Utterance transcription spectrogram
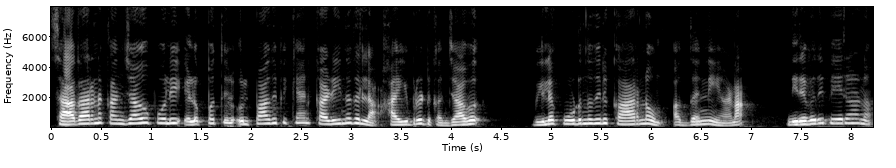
സാധാരണ കഞ്ചാവ് പോലെ എളുപ്പത്തിൽ ഉൽപ്പാദിപ്പിക്കാൻ കഴിയുന്നതല്ല ഹൈബ്രിഡ് കഞ്ചാവ്. വില കൂടുന്നതിന് കാരണവും അതുതന്നെയാണ്. നിരവധി പേരാണ്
